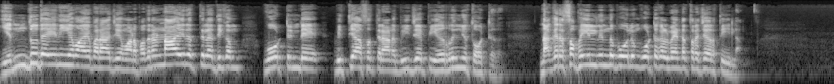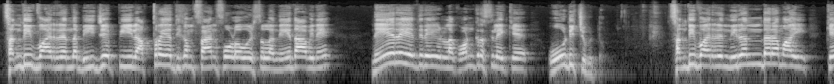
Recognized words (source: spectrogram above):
എന്തു ദയനീയമായ പരാജയമാണ്? പതിനെണ്ണായിരത്തിലധികം വോട്ടിന്റെ വ്യത്യാസത്തിലാണ് ബി ജെ പി എറിഞ്ഞു തോറ്റത്. നഗരസഭയിൽ നിന്ന് പോലും വോട്ടുകൾ വേണ്ടത്ര ചേർത്തിയില്ല. സന്ദീപ് വാര്യർ എന്ന ബി ജെ പിയിൽ അത്രയധികം ഫാൻ ഫോളോവേഴ്സുള്ള നേതാവിനെ നേരെ എതിരെയുള്ള കോൺഗ്രസിലേക്ക് ഓടിച്ചു വിട്ടു. സന്ദീപ് വാര്യർ നിരന്തരമായി കെ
